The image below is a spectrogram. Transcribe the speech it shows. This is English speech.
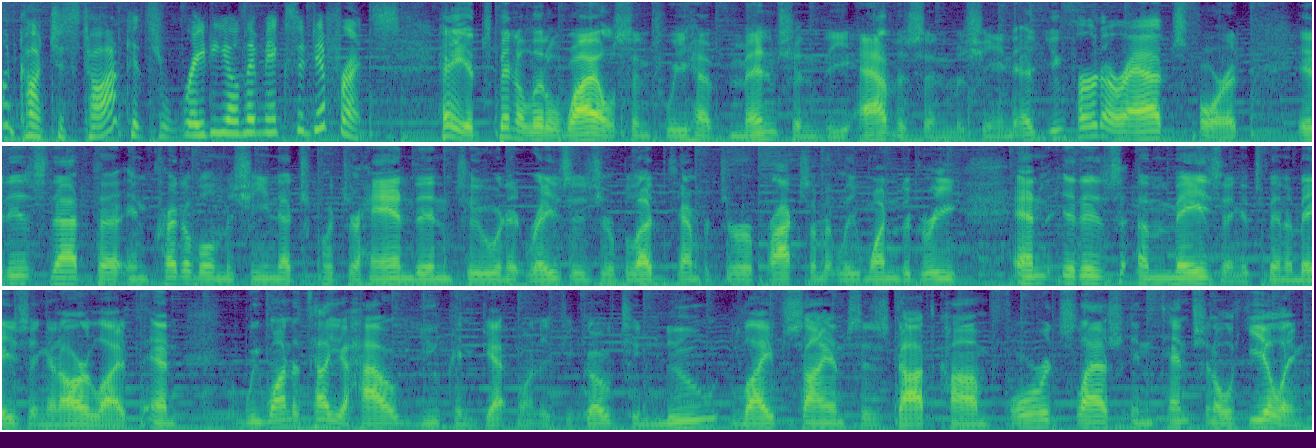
on Conscious Talk. It's radio that makes a difference. Hey, it's been a little while since we have mentioned the Avacen machine. Uh, You've heard our ads for it. It is that uh, incredible machine that you put your hand into and it raises your blood temperature approximately one degree. And it is amazing. It's been amazing in our life. And we want to tell you how you can get one. If you go to newlifesciences.com forward slash intentional healing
